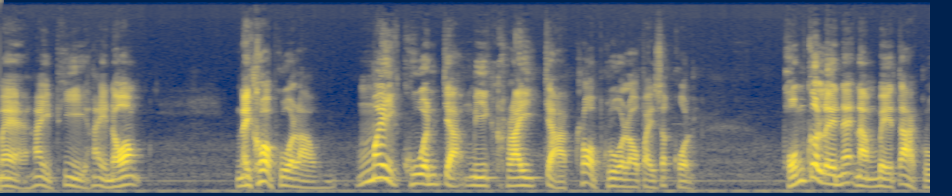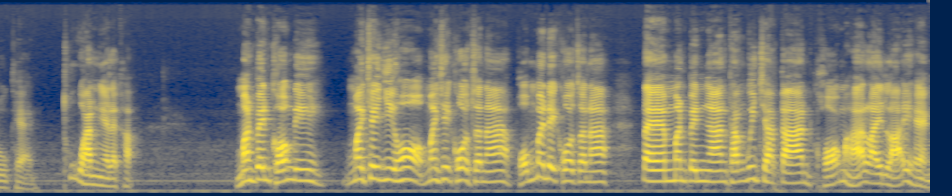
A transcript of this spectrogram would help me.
แม่ให้พี่ให้น้อง ในครอบครัวเราไม่ควรจะมีใครจากครอบครัวเราไปสักคน ผมก็เลยแนะนำเบต้ากรูแคนทุกวันไงแหละครับ มันเป็นของดีไม่ใช่ยี่ห้อ ไม่ใช่โฆษณา ผมไม่ได้โฆษณา แต่มันเป็นงานทางวิชาการของมหาลัยหลายแห่ง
